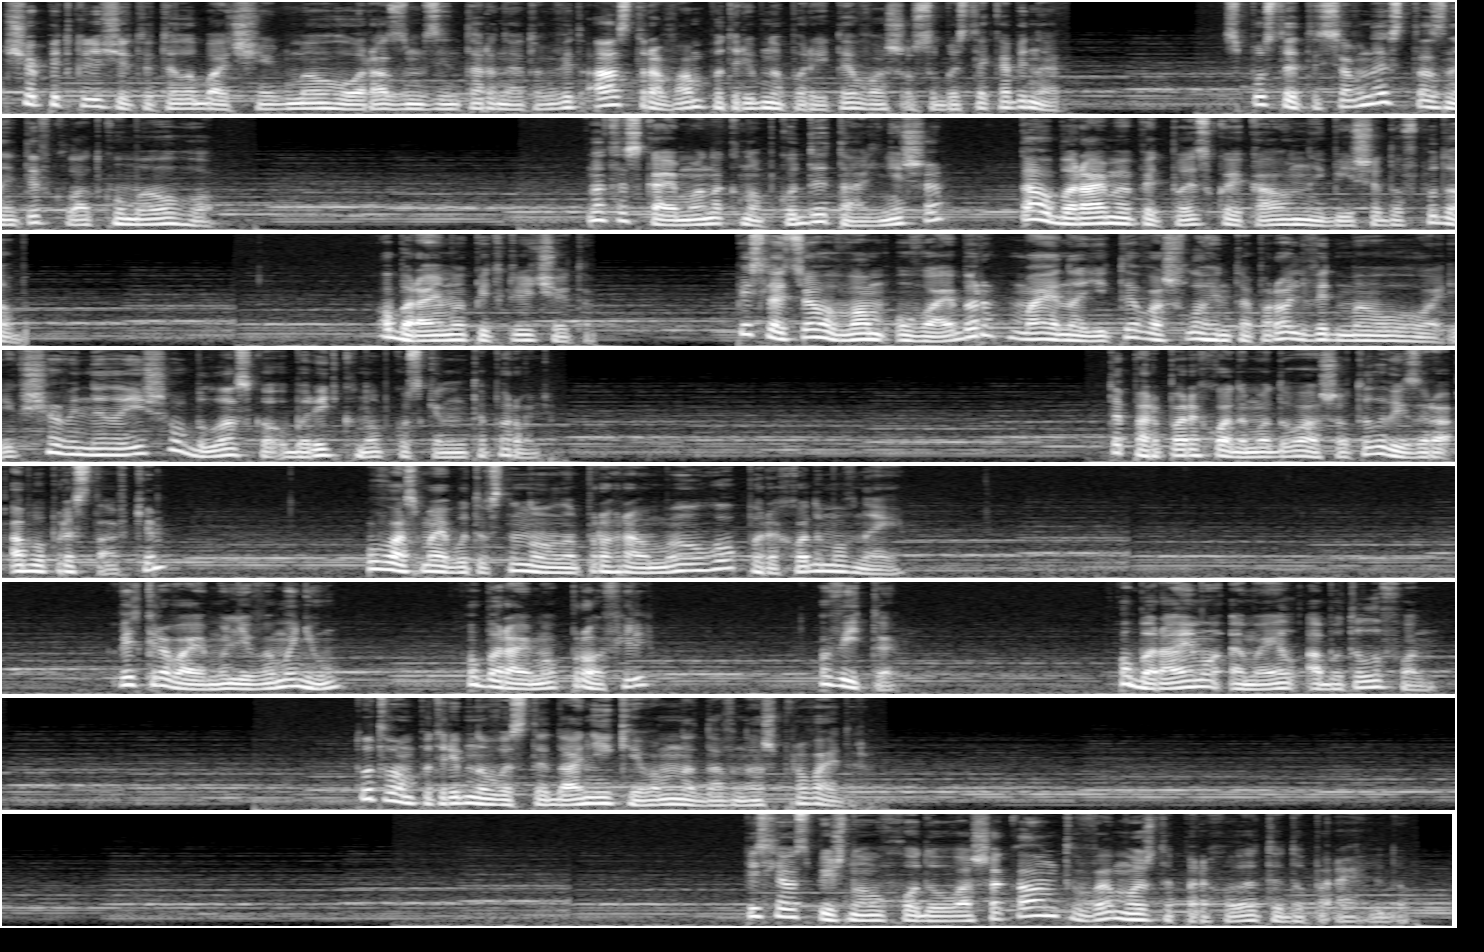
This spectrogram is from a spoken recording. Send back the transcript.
Щоб підключити телебачення від МОГО разом з інтернетом від Astra, вам потрібно перейти в ваш особистий кабінет, спуститися вниз та знайти вкладку МОГО. Натискаємо на кнопку Детальніше та обираємо підписку, яка вам найбільше до вподоби. Обираємо Підключити. Після цього вам у Viber має надійти ваш логін та пароль від МОГО. Якщо він не надійшов, будь ласка, оберіть кнопку Скинути пароль. Тепер переходимо до вашого телевізора або приставки. У вас має бути встановлена програма МОГО, переходимо в неї. Відкриваємо ліве меню, обираємо профіль, увійти. Обираємо емейл або телефон. Тут вам потрібно ввести дані, які вам надав наш провайдер. Після успішного входу у ваш аккаунт ви можете переходити до перегляду.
